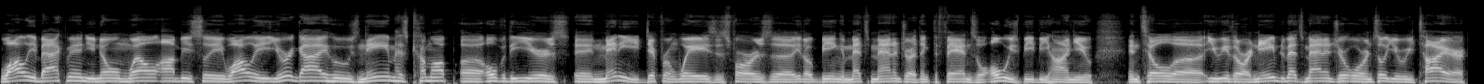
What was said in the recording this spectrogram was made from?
Wally Backman, you know him well, obviously. Wally, you're a guy whose name has come up uh, over the years in many different ways as far as, uh, you know, being a Mets manager. I think the fans will always be behind you until uh, you either are named Mets manager or until you retire.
